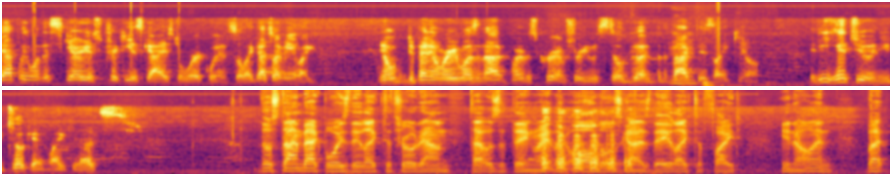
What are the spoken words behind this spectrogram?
definitely one of the scariest, trickiest guys to work with. So like that's what I mean. Like, you know, depending on where he was in that part of his career, I'm sure he was still good. But the fact mm-hmm. is, like, you know, if he hit you and you took it, like that's Those Steinbach boys, they like to throw down. That was the thing, right? Like all those guys, they like to fight, you know. And but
